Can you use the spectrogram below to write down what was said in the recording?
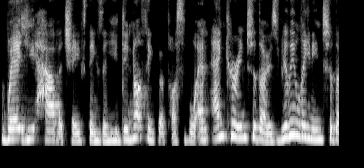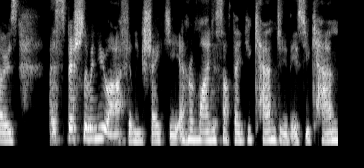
where you have achieved things that you did not think were possible and anchor into those, really lean into those especially when you are feeling shaky and remind yourself that you can do this. You can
